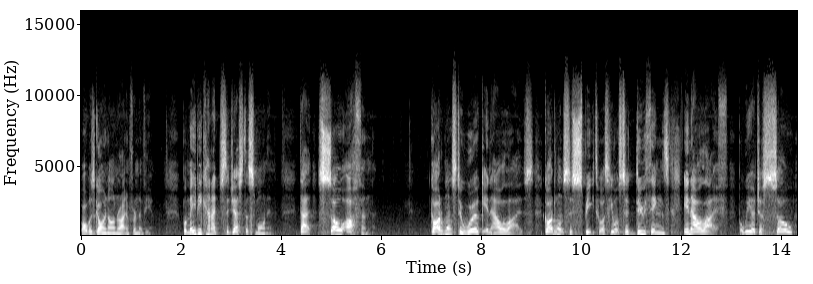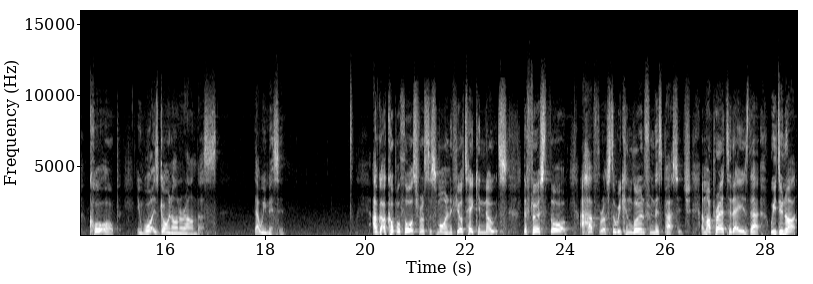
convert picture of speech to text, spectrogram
what was going on right in front of you. But maybe can I suggest this morning that so often God wants to work in our lives. God wants to speak to us. He wants to do things in our life. But we are just so caught up in what is going on around us that we miss it. I've got a couple thoughts for us this morning. If you're taking notes, the first thought I have for us that we can learn from this passage. And my prayer today is that we do not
